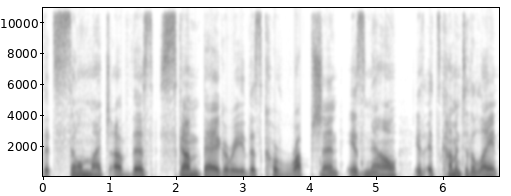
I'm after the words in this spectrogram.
that so much of this scumbaggery, this corruption is now it's coming to the light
